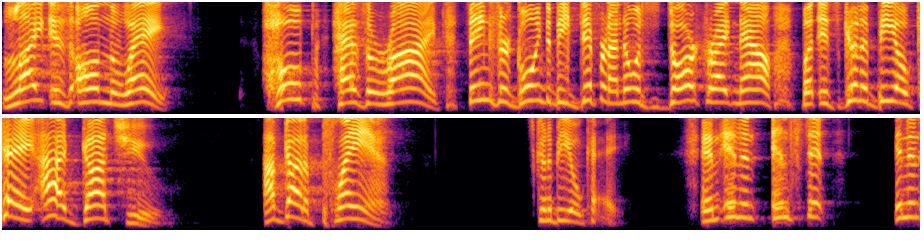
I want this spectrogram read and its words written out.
light is on the way. Hope has arrived. Things are going to be different. I know it's dark right now, but it's going to be okay. I've got you. I've got a plan. It's going to be okay. And in an instant, in an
